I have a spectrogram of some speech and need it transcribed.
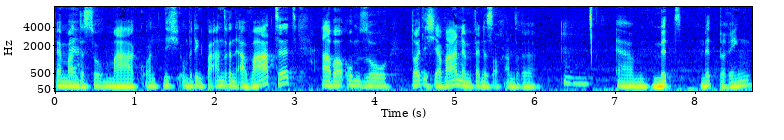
Wenn man das so mag und nicht unbedingt bei anderen erwartet, aber umso deutlicher wahrnimmt, wenn es auch andere Mhm. ähm, mit, mitbringen.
